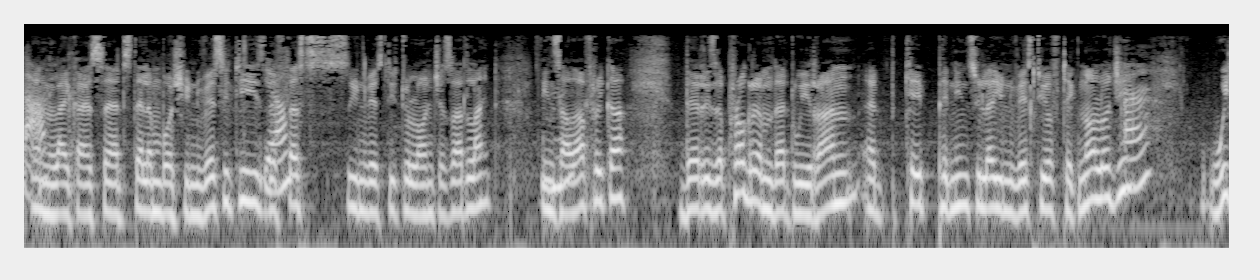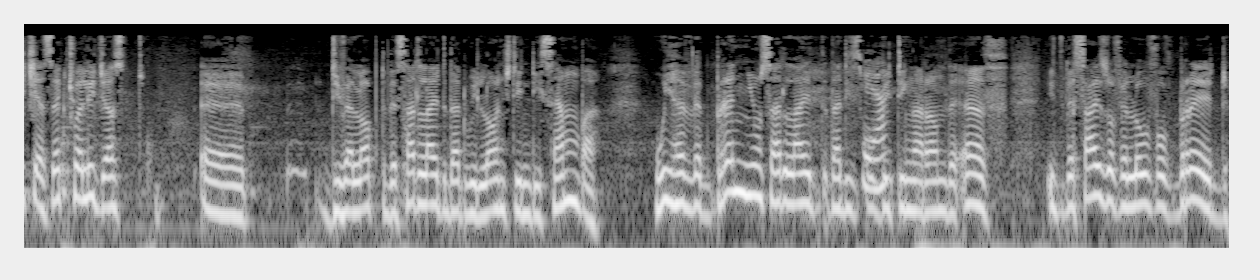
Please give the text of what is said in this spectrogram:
Ah. And like I said, Stellenbosch University is Yeah. the first university to launch a satellite in South Africa. There is a program that we run at Cape Peninsula University of Technology, Uh, which has actually just uh, developed the satellite that we launched in December. We have a brand new satellite that is Yeah. orbiting around the earth. It's the size of a loaf of bread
